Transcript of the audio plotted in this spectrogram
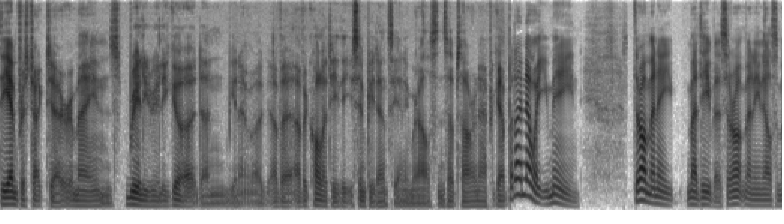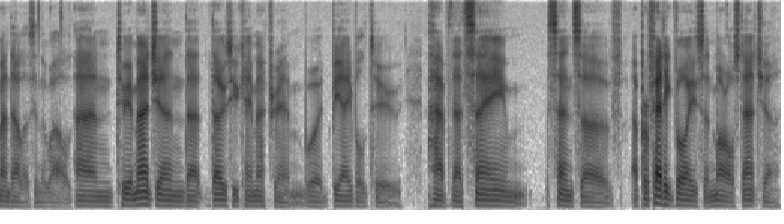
The infrastructure remains really, really good, and you know, of a of a quality that you simply don't see anywhere else in sub-Saharan Africa. But I know what you mean. There aren't many Madibas, there aren't many Nelson Mandelas in the world, and to imagine that those who came after him would be able to have that same sense of a prophetic voice and moral stature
